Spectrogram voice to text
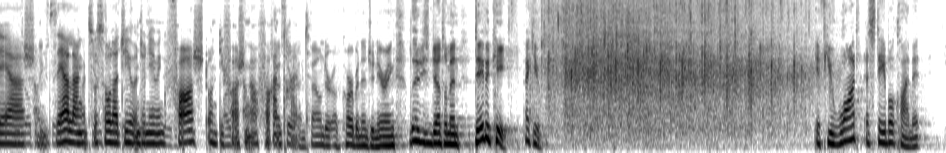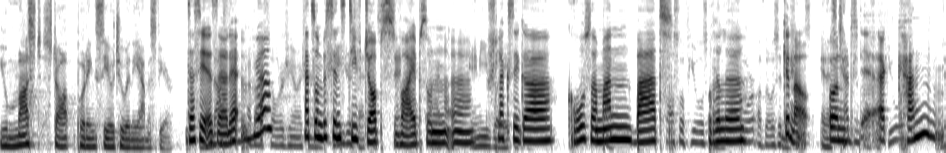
der schon sehr lange zu Solar Geoengineering forscht und die Forschung auch vorantreibt. Founder of carbon engineering, ladies and gentlemen, David Keith. Thank you. If you want a stable climate, you must stop putting CO2 in the atmosphere. Das hier ist er. Der ja, hat so ein bisschen Steve Jobs-Vibe, so ein äh, schlachsiger, großer Mann, Bart, Brille. Genau. Und er kann,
